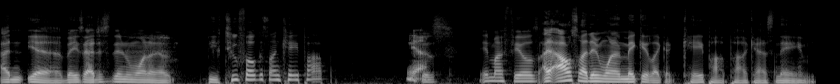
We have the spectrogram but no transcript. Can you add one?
I yeah, basically, I just didn't want to be too focused on K-pop. Yeah. Because in my feels, I also I didn't want to make it like a K-pop podcast name.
